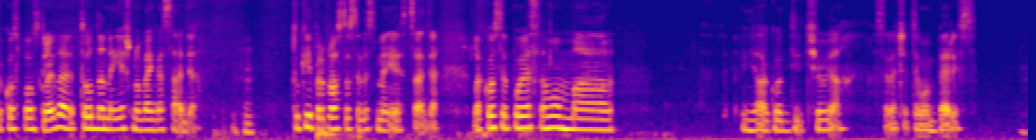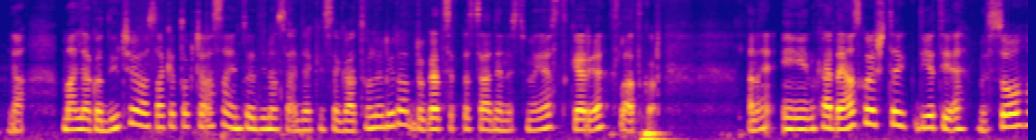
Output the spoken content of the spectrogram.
kako sploh zgleda, je to, da ne ješ nobenega sadja. Mhm. Tukaj preprosto se ne sme jesti sadja. Lahko se poje samo malo jagodičevja, se reče temu beris. Ja, malo jagodičev vsake tok časa in to je edino sadje, ki se ga tolerira, drugače se pa sadje ne sme jesti, ker je sladkor. In kaj dejansko je v tej dieti, je meso,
